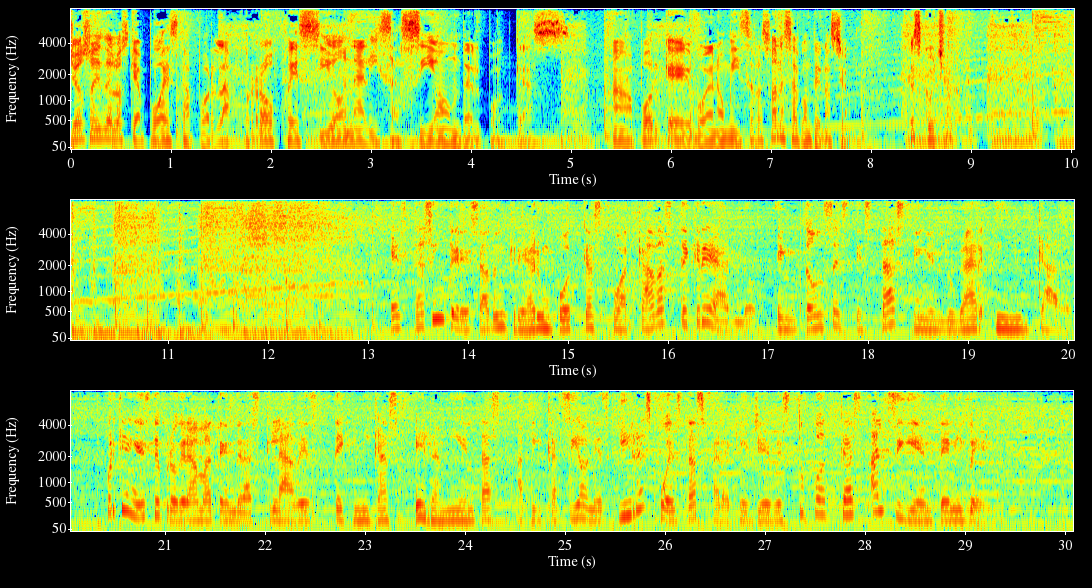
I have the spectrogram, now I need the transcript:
Yo soy de los que apuesta por la profesionalización del podcast. Ah, ¿por qué? Bueno, mis razones a continuación. Escucha. ¿Estás interesado en crear un podcast o acabas de crearlo? Entonces estás en el lugar indicado porque en este programa tendrás claves, técnicas, herramientas, aplicaciones y respuestas para que lleves tu podcast al siguiente nivel.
